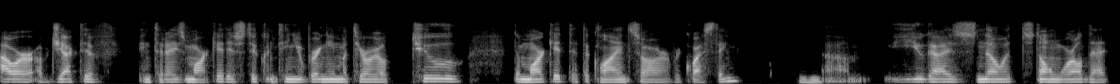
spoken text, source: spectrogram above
our objective in today's market is to continue bringing material to the market that the clients are requesting. Mm-hmm. Um, you guys know at Stone World that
